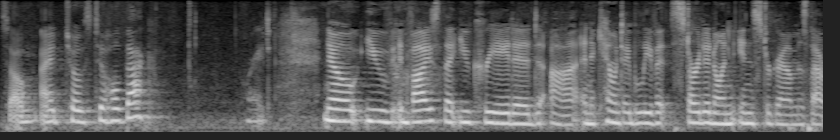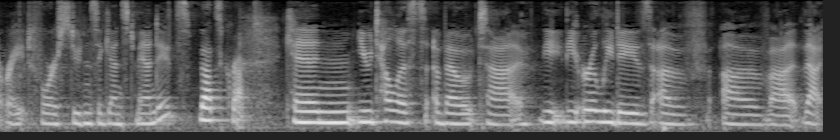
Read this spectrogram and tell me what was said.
So I chose to hold back. Right. Now, you've advised that you created uh, an account, I believe it started on Instagram, is that right, for Students Against Mandates? That's correct. Can you tell us about uh, the, the early days of, of, uh, that,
